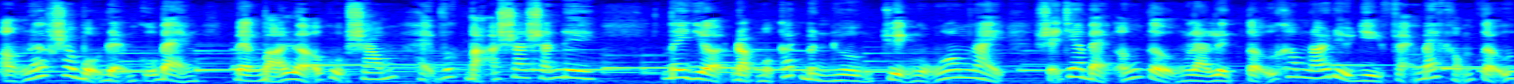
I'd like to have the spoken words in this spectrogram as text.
ẩn nấp sau bộ đệm của bạn Bạn bỏ lỡ cuộc sống, hãy vứt bỏ so sánh đi. Bây giờ đọc một cách bình thường, chuyện ngụ ngôn này sẽ cho bạn ấn tượng là liệt tử không nói điều gì phản bác khổng tử.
